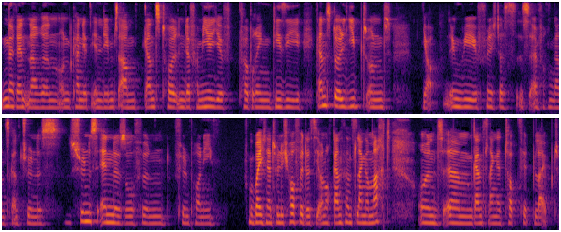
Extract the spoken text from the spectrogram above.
eine Rentnerin und kann jetzt ihren Lebensabend ganz toll in der Familie verbringen, die sie ganz doll liebt und ja, irgendwie finde ich, das ist einfach ein ganz, ganz schönes, schönes Ende so für ein, für ein Pony. Wobei ich natürlich hoffe, dass sie auch noch ganz, ganz lange macht und ähm, ganz lange topfit bleibt.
